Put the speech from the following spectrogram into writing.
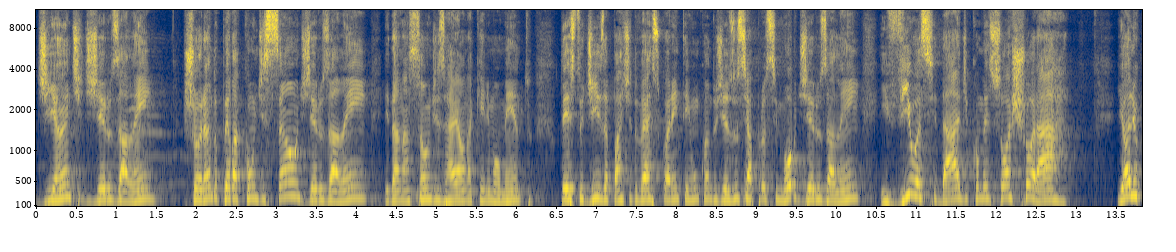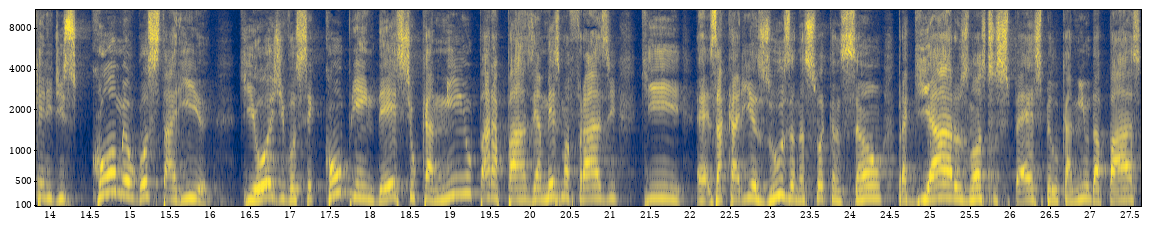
diante de Jerusalém, chorando pela condição de Jerusalém e da nação de Israel naquele momento. O texto diz, a partir do verso 41, quando Jesus se aproximou de Jerusalém e viu a cidade, começou a chorar. E olha o que ele diz: Como eu gostaria que hoje você compreendesse o caminho para a paz. É a mesma frase que é, Zacarias usa na sua canção para guiar os nossos pés pelo caminho da paz.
